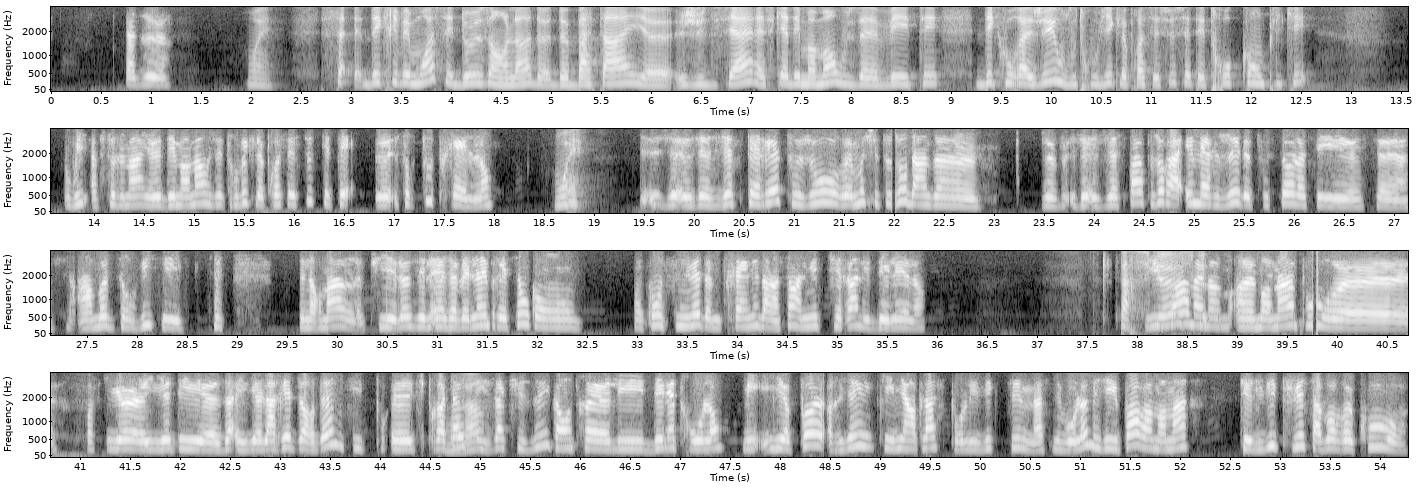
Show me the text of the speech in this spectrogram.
ça dure. Oui. Décrivez-moi ces deux ans-là de, de, bataille euh, judiciaire. Est-ce qu'il y a des moments où vous avez été découragé, où vous trouviez que le processus était trop compliqué? Oui, absolument. Il y a eu des moments où j'ai trouvé que le processus était euh, surtout très long. Oui. J'espérais toujours. Moi, je suis toujours dans un. J'espère toujours à émerger de tout ça. Là, c'est en mode survie, c'est c'est normal. Puis là, j'avais l'impression qu'on continuait de me traîner dans ça en étirant les délais là. Parce que. J'ai eu même un, moment pour. Euh, parce qu'il y a, il y a des euh, il y a l'arrêt Jordan qui, euh, qui protège les accusés contre euh, les délais trop longs. Mais il n'y a pas rien qui est mis en place pour les victimes à ce niveau-là. Mais j'ai eu peur un moment que lui puisse avoir recours.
